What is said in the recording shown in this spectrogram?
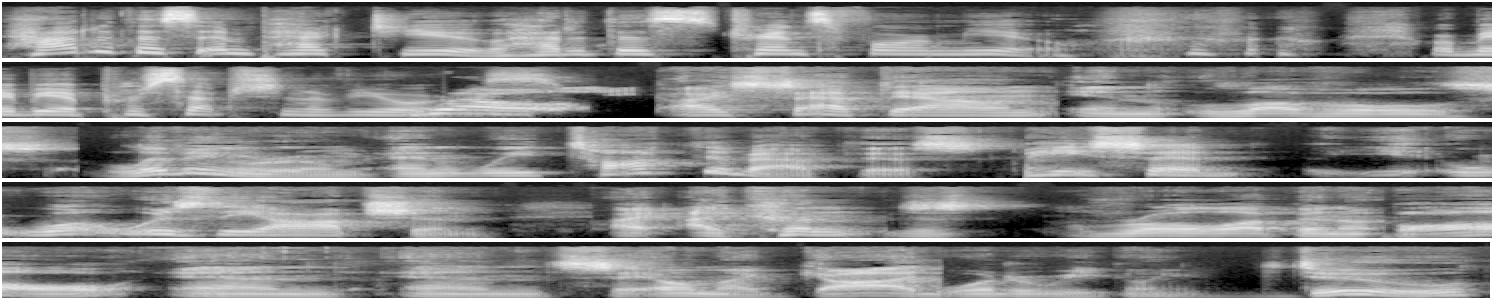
How did this impact you? How did this transform you? or maybe a perception of yours? Well, I sat down in Lovell's living room and we talked about this. He said, What was the option? I, I couldn't just roll up in a ball and and say, "Oh my God, what are we going to do?"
